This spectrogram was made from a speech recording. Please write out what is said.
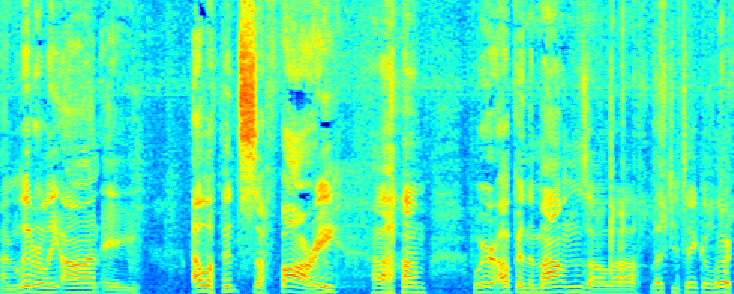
I'm literally on a elephant safari. Um, we're up in the mountains. I'll uh, let you take a look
